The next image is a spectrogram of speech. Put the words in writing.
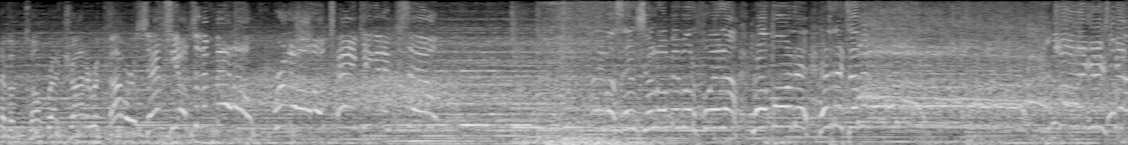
Front of him. Top right trying to recover. Asensio to the middle. Ronaldo taking it himself. Ahí va Asensio, rompe por fuera. La pone. El rechazo. ¡Gol de Cristiano!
